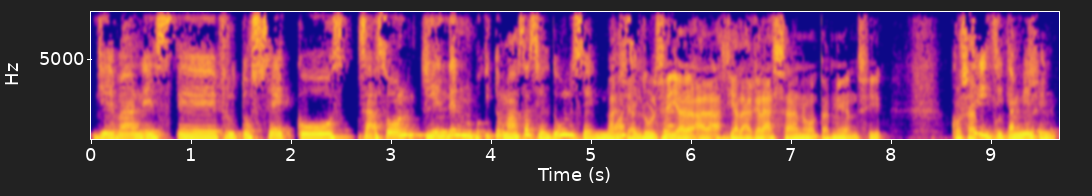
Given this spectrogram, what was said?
llevan este frutos secos, o sea, son tienden un poquito más hacia el dulce, ¿no? Hacia, el dulce y hacia la grasa, ¿no? También, sí. sí, sí, también.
